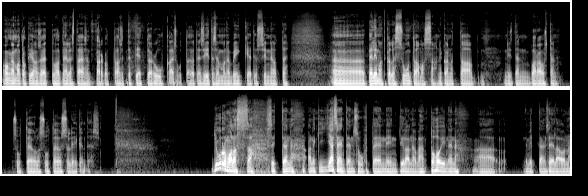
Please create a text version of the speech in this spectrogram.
Ongelma toki on se, että 1400 jäsentä tarkoittaa sitten tiettyä ruuhkaisuutta, joten siitä semmoinen vinkki, että jos sinne olette öö, pelimatkalle suuntaamassa, niin kannattaa niiden varausten suhteen olla suhteen liikenteessä. Jurmolassa sitten ainakin jäsenten suhteen niin tilanne on vähän toinen. Ää, nimittäin siellä on,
